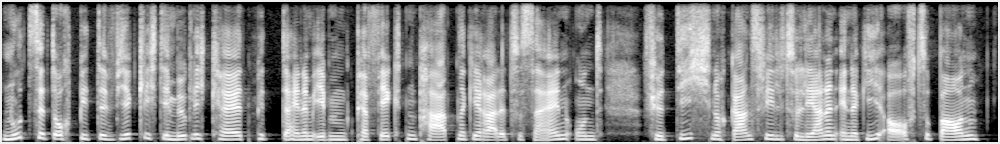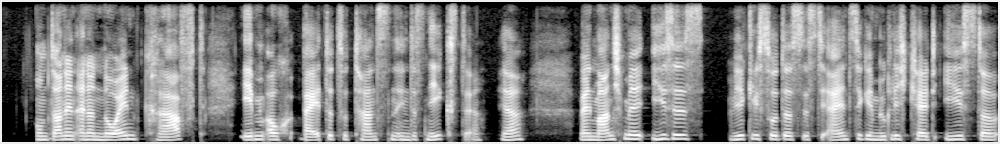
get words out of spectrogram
nutze doch bitte wirklich die Möglichkeit, mit deinem eben perfekten Partner gerade zu sein und für dich noch ganz viel zu lernen, Energie aufzubauen, um dann in einer neuen Kraft eben auch weiter zu tanzen in das nächste, ja? Weil manchmal ist es wirklich so, dass es die einzige Möglichkeit ist, da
